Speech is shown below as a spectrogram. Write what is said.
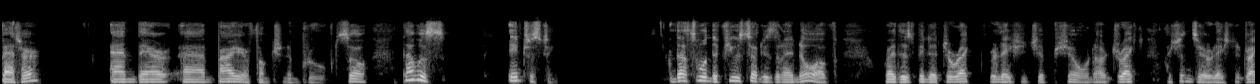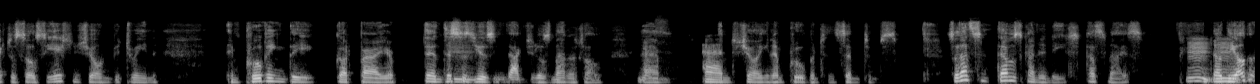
better and their uh, barrier function improved. So that was interesting. And that's one of the few studies that I know of where there's been a direct relationship shown, or direct, I shouldn't say relation, a direct association shown between improving the gut barrier, then this mm. is using dextrose um, yes. and showing an improvement in symptoms. So that's that was kind of neat. That's nice. Mm, now the other,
